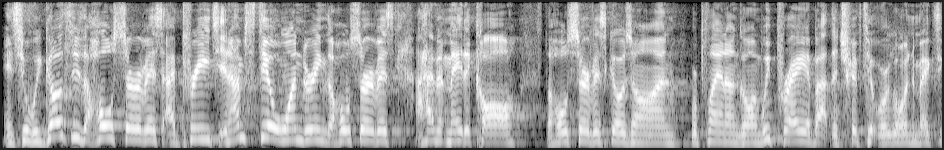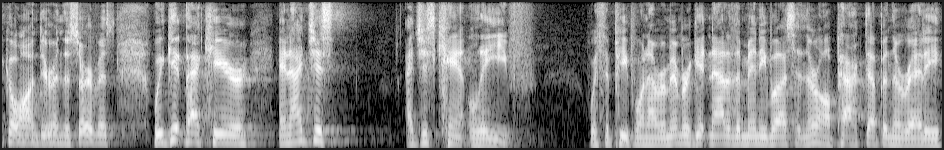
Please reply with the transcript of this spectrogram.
And so we go through the whole service. I preach, and I'm still wondering the whole service. I haven't made a call. The whole service goes on. We're planning on going. We pray about the trip that we're going to Mexico on during the service. We get back here, and I just, I just can't leave with the people. And I remember getting out of the minibus and they're all packed up and they're ready.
